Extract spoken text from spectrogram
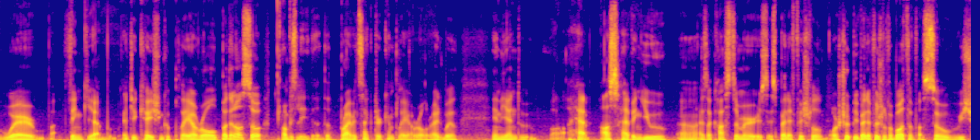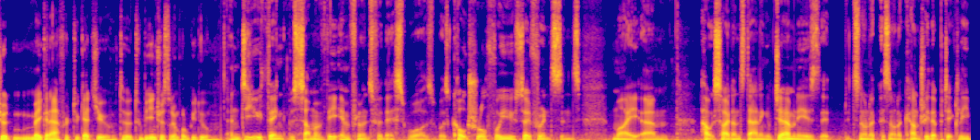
where I think yeah education could play a role but then also obviously the, the private sector can play a role right well in the end uh, have us having you uh, as a customer is, is beneficial or should be beneficial for both of us so we should make an effort to get you to, to be interested in what we do And do you think some of the influence for this was was cultural for you? So, for instance, my um, outside understanding of Germany is that it's not a, it's not a country that particularly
